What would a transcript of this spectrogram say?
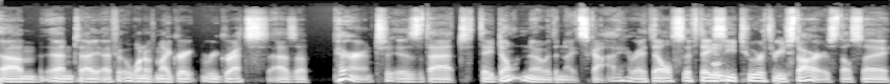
um, and I, I, one of my great regrets as a parent is that they don't know the night sky, right? They'll if they hmm. see two or three stars, they'll say,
